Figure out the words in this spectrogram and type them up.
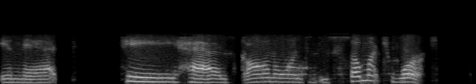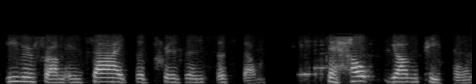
in that he has gone on to do so much work, even from inside the prison system, to help young people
